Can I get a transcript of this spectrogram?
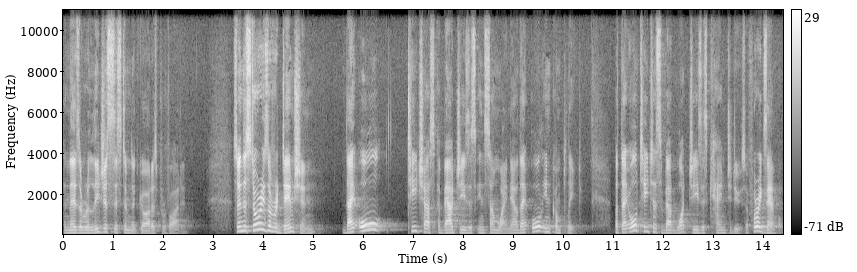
and there's a religious system that God has provided. So, in the stories of redemption, they all teach us about Jesus in some way. Now, they're all incomplete, but they all teach us about what Jesus came to do. So, for example,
